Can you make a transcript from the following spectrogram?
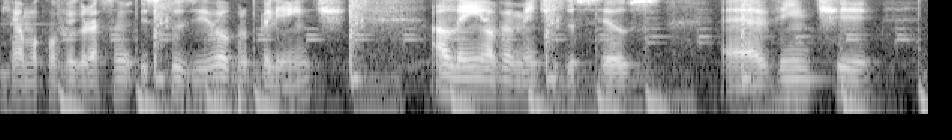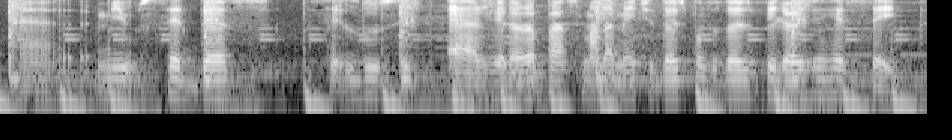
que é uma configuração exclusiva para o cliente, além, obviamente, dos seus é, 20 é, mil sedãs Lucid Air, gerando aproximadamente 2,2 bilhões em receita.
